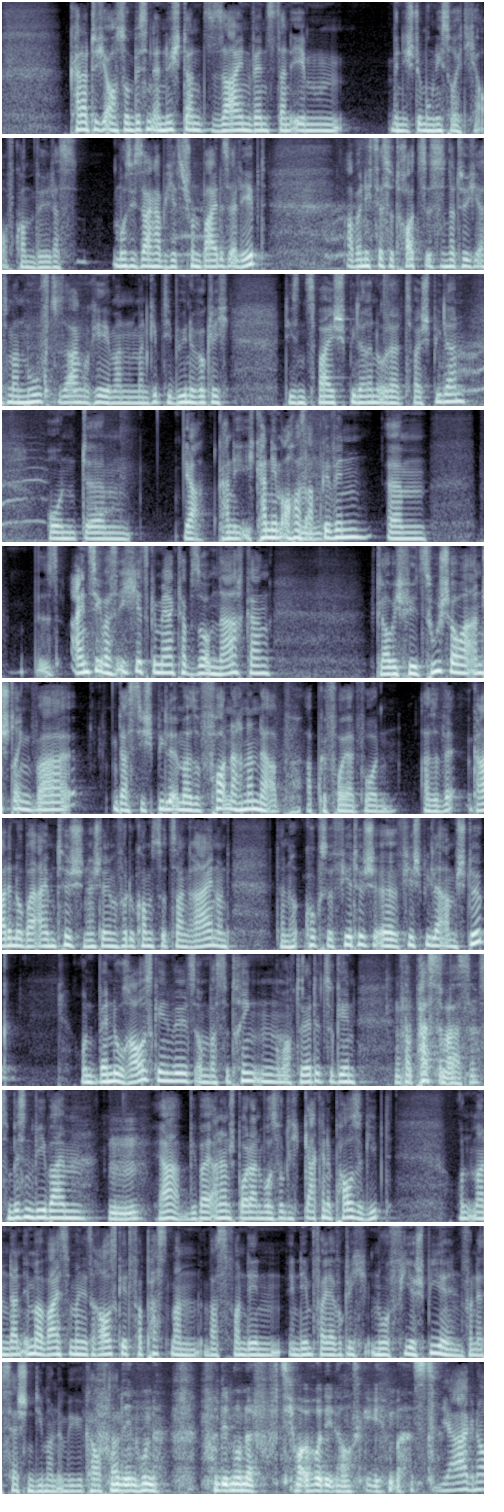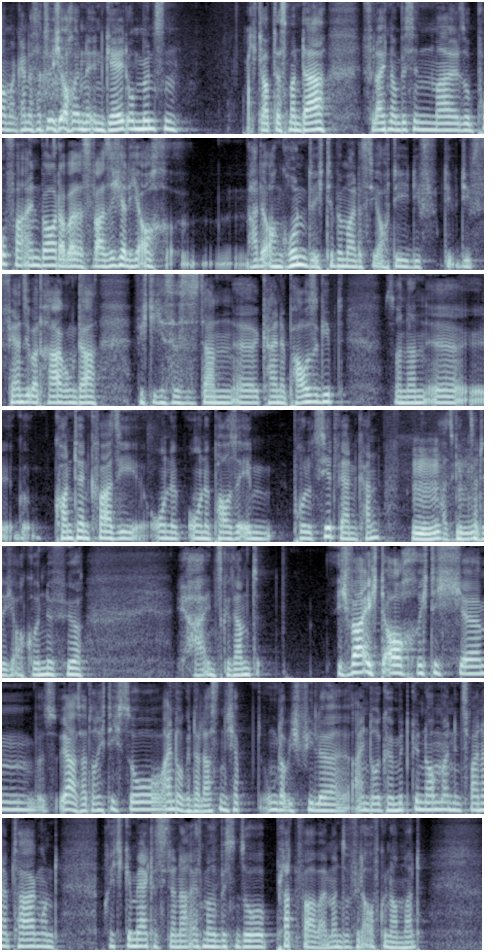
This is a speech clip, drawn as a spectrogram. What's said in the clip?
Kann natürlich auch so ein bisschen ernüchternd sein, wenn es dann eben, wenn die Stimmung nicht so richtig aufkommen will. Das muss ich sagen, habe ich jetzt schon beides erlebt. Aber nichtsdestotrotz ist es natürlich erstmal ein Move zu sagen, okay, man, man gibt die Bühne wirklich diesen zwei Spielerinnen oder zwei Spielern. Und ähm, ja, kann ich, ich kann dem auch was Mhm. abgewinnen. Ähm, das Einzige, was ich jetzt gemerkt habe, so im Nachgang, glaube ich, für die Zuschauer anstrengend war, dass die Spiele immer sofort nacheinander ab, abgefeuert wurden. Also gerade nur bei einem Tisch. Ne? Stell dir mal vor, du kommst sozusagen rein und dann guckst du vier, Tisch, äh, vier Spiele am Stück. Und wenn du rausgehen willst, um was zu trinken, um auf Toilette zu gehen, Dann verpasst du was. ne? So ein bisschen wie beim, Mhm. ja, wie bei anderen Sportarten, wo es wirklich gar keine Pause gibt. Und man dann immer weiß, wenn man jetzt rausgeht, verpasst man was von den, in dem Fall ja wirklich nur vier Spielen von der Session, die man irgendwie gekauft Von hat. den, 100, von den 150 Euro, die du ausgegeben hast. Ja, genau. Man kann das natürlich auch in, in Geld ummünzen. Ich glaube, dass man da vielleicht noch ein bisschen mal so Puffer einbaut, aber das war sicherlich auch, hatte auch einen Grund. Ich tippe mal, dass die auch die, die, die, Fernsehübertragung da wichtig ist, dass es dann äh, keine Pause gibt, sondern äh, Content quasi ohne, ohne Pause eben produziert werden kann. Mhm. Also gibt es Mhm. natürlich auch Gründe für. Ja, insgesamt. Ich war echt auch richtig, ähm, ja, es hat richtig so Eindruck hinterlassen. Ich habe unglaublich viele Eindrücke mitgenommen an den zweieinhalb Tagen und richtig gemerkt, dass ich danach erstmal so ein bisschen so platt war, weil man so viel aufgenommen hat.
